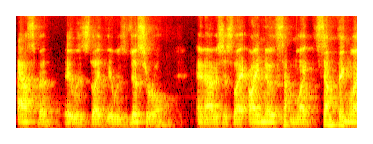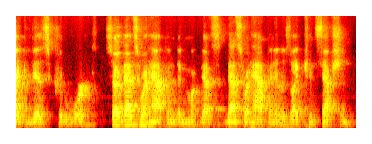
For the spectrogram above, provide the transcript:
Aspen. It was like it was visceral, and I was just like, I know something like something like this could work. So that's what happened, and that's that's what happened. It was like conception.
